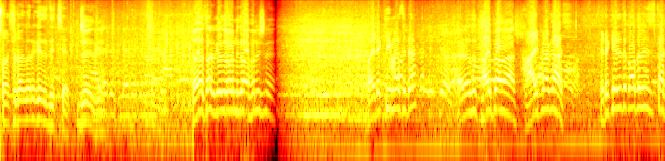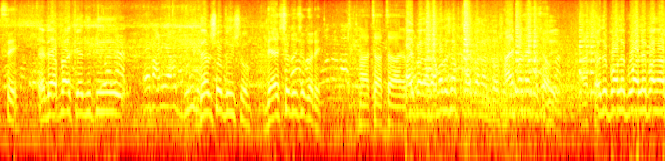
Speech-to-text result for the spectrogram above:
ছয়শো টাকা করে কেজি দিচ্ছে? জি জি। হ্যাঁ স্যার কেজি হয়নি দেওয়া ফেলিস না। ভাই এটা কি মাছ এটা? এটা হচ্ছে থাই পাঙাশ। হাই পাঙ্গাস এটা কেজিতে কত পিস থাকছে? এটা আপনার কেজিতে দেড়শো দুইশো। দেড়শো দুইশো করে। আচ্ছা আচ্ছা। থাই পাঙাশ আমাদের সব থাই পাঙাশ দশ হাই পাঙ্গাস সব। ওই যে বলে বোয়ালে পাঙাশ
